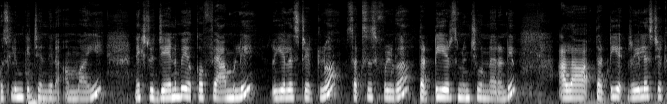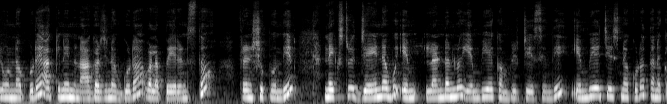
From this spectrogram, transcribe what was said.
ముస్లింకి చెందిన అమ్మాయి. నెక్స్ట్ జైనబు యొక్క ఫ్యామిలీ రియల్ ఎస్టేట్లో సక్సెస్ఫుల్గా థర్టీ ఇయర్స్ నుంచి ఉన్నారండి. అలా థర్టీ రియల్ ఎస్టేట్లో ఉన్నప్పుడే అక్కినేని నాగార్జునకు కూడా వాళ్ళ పేరెంట్స్తో ఫ్రెండ్షిప్ ఉంది. నెక్స్ట్ జైనబ్ ఎం లండన్లో ఎంబీఏ కంప్లీట్ చేసింది. ఎంబీఏ చేసినా కూడా తనకు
